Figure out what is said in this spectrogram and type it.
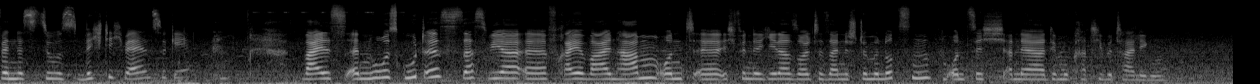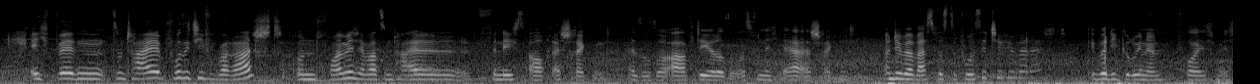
findest du es wichtig, wählen zu gehen? weil es ein hohes Gut ist, dass wir äh, freie Wahlen haben und äh, ich finde, jeder sollte seine Stimme nutzen und sich an der Demokratie beteiligen. Ich bin zum Teil positiv überrascht und freue mich, aber zum Teil finde ich es auch erschreckend. Also so AfD oder sowas finde ich eher erschreckend. Und über was bist du positiv überrascht? Über die Grünen freue ich mich.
